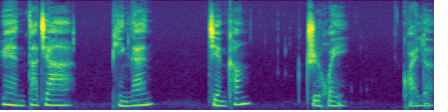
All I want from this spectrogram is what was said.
愿大家平安。健康、智慧、快乐。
